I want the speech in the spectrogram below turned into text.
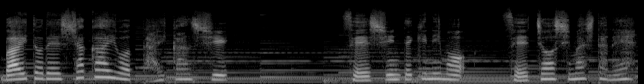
バイトで社会を体感し精神的にも成長しましたね。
